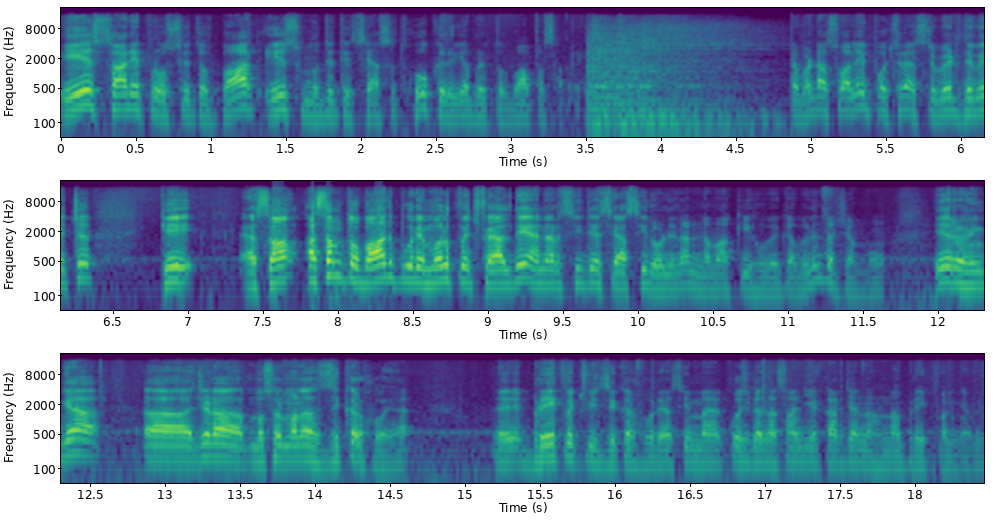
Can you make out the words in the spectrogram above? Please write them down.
ਇਸ ਸਾਰੇ ਪ੍ਰੋਸੈਸ ਤੋਂ ਬਾਅਦ ਇਸ ਮੁੱਦੇ ਤੇ ਸਿਆਸਤ ਹੋ ਕੇ ਰਹੀ ਹੈ। ਬ੍ਰੇਕ ਤੋਂ ਵਾਪਸ ਆ ਰਹੇ ਹਾਂ। ਵੱਡਾ ਸਵਾਲ ਇਹ ਪੁੱਛ ਰਿਹਾ ਇਸ ਡਿਬੇਟ ਦੇ ਵਿੱਚ ਕਿ ਅਸਾਂ ਅਸਮ ਤੋਂ ਬਾਅਦ ਪੂਰੇ ਮੁਲਕ ਵਿੱਚ ਫੈਲਦੇ ਐਨਆਰਸੀ ਦੇ ਸਿਆਸੀ ਰੋਲੇ ਨਾਲ ਨਵਾਂ ਕੀ ਹੋਵੇਗਾ? ਬਲਿੰਦਰ ਜੰਮੂ, ਇਹ ਰੋਹਿੰਗਿਆ ਜਿਹੜਾ ਮੁਸਲਮਾਨਾਂ ਦਾ ਜ਼ਿਕਰ ਹੋਇਆ, ਇਹ ਬ੍ਰੇਕ ਵਿੱਚ ਵੀ ਜ਼ਿਕਰ ਹੋ ਰਿਹਾ ਸੀ। ਮੈਂ ਕੁਝ ਗੱਲਾਂ ਸਾਂਝੀਆਂ ਕਰ ਜਾਣਾ ਹੁੰਦਾ ਬ੍ਰੇਕ ਵਾਲੀਆਂ ਵੀ।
